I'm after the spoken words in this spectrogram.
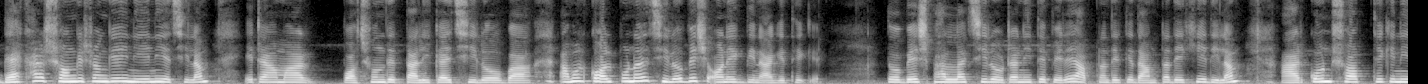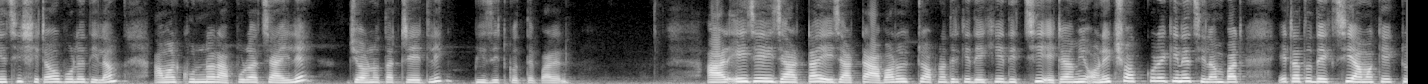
দেখার সঙ্গে সঙ্গেই নিয়ে নিয়েছিলাম। এটা আমার পছন্দের তালিকায় ছিল বা আমার কল্পনায় ছিল বেশ অনেক দিন আগে থেকে। তো বেশ ভালো লাগছিল ওটা নিতে পেরে। আপনাদেরকে দামটা দেখিয়ে দিলাম। আর কোন শপ থেকে নিয়েছি সেটাও বলে দিলাম। আমার খুলনার আপুরা চাইলে জনতা ট্রেড লিঙ্ক ভিজিট করতে পারেন। আর এই যে এই জারটা এই জারটা আবারও একটু আপনাদেরকে দেখিয়ে দিচ্ছি। এটা আমি অনেক শখ করে কিনেছিলাম, বাট এটা তো দেখছি আমাকে একটু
